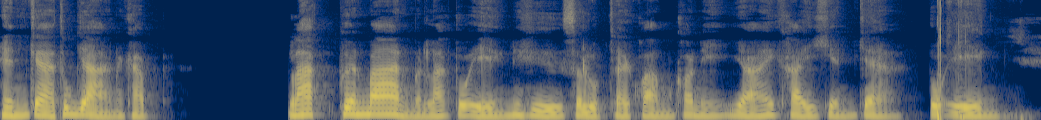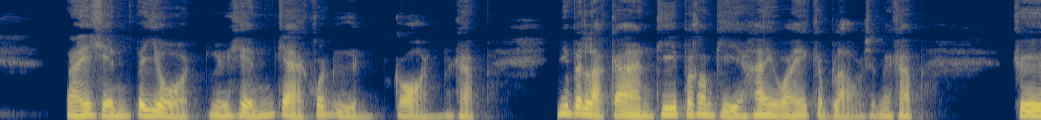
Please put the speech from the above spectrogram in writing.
เห็นแก่ทุกอย่างนะครับ รักเพื่อนบ้านเหมือนรักตัวเอง นี่คือสรุปใจความข้อนี้ อย่าให้ใครเห็นแก่ตัวเองแต่ให้เห็นประโยชน์หรือเห็นแก่คนอื่นก่อนนะครับ นี่เป็นหลักการที่พระคัมภีร์ให้ไว้กับเราใช่ไหมครับ คือ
